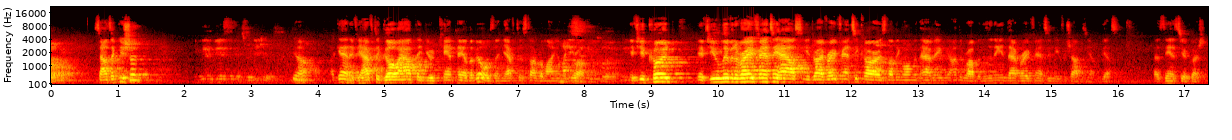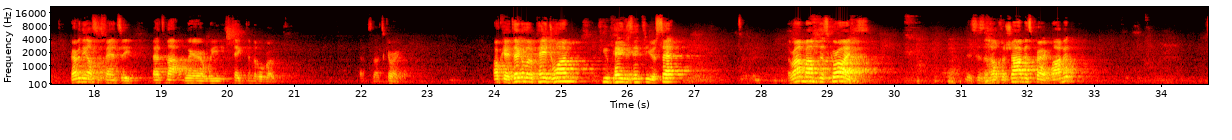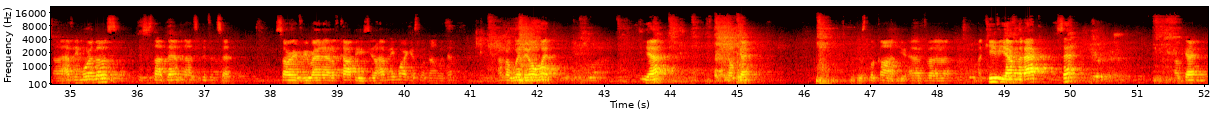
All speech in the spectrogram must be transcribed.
Sounds like you should. I mean, it's, it's ridiculous. You know, again, if you have to go out that you can't pay other bills, then you have to start relying on the Money draw. said you could. If you could, if you live in a very fancy house and you drive very fancy cars, nothing wrong with having other Robin. There's a need to have very fancy meat for Shabbos Yom. Yes, that's the answer to your question. If everything else is fancy, that's not where we take the middle road. That's, that's correct. Okay, take a look at page one, a few pages into your set. The Rambam describes, this is an Hilchah Shabbos, Perek Lamed. Uh, have any more of those? This is not them, it's a different set. Sorry if we ran out of copies. You don't have any more? I guess we're done with him. I don't know where they all went. Yeah? Okay. Just look on. You have uh, a kiwi you have in the back set? Okay.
